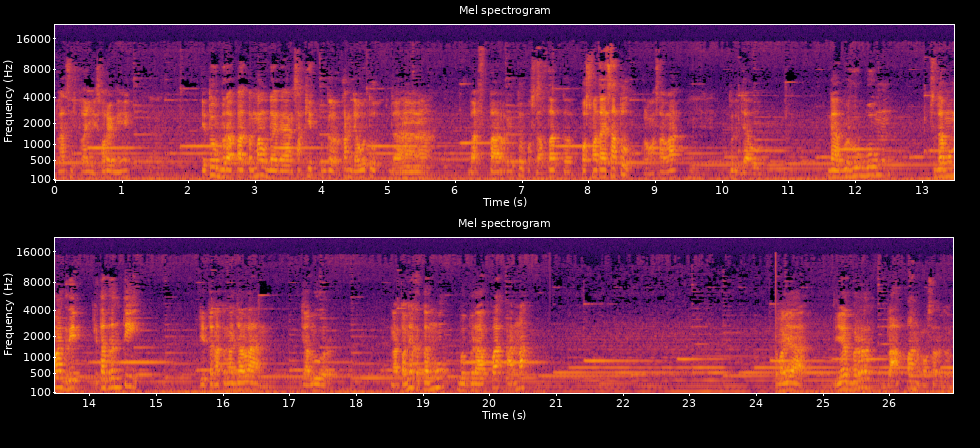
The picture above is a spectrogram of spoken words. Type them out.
langsung lagi sore nih. Itu beberapa teman udah ada yang sakit pegel. Kan jauh tuh dari Ah. daftar itu pos daftar ke pos mata satu kalau nggak salah. Itu udah jauh. Nah berhubung sudah mau maghrib kita berhenti di tengah-tengah jalan jalur. Nggak taunya ketemu beberapa anak. Surabaya. Dia berdelapan kalau salah tuh.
